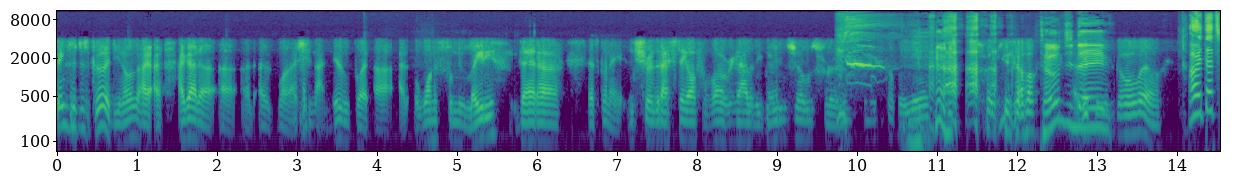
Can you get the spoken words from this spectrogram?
things are just good. You know, I I, I got a, a, a well, actually not new, but uh, a wonderful new lady that uh, that's going to ensure that I stay off of all reality dating shows for at least the next couple of years. you know, Told you, Dave. going well. All right, that's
